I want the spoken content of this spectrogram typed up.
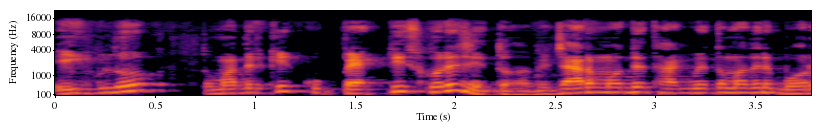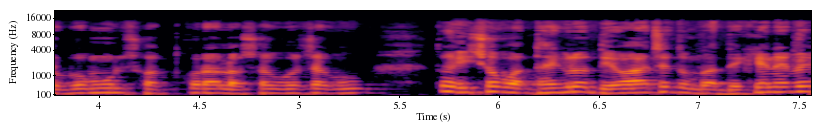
এইগুলো তোমাদেরকে প্র্যাকটিস করে যেতে হবে। যার মধ্যে থাকবে তোমাদের বর্গমূল, শতকরা লসাগু গোসাগু তো এইসব অধ্যায়গুলো দেওয়া আছে, তোমরা দেখে নেবে।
